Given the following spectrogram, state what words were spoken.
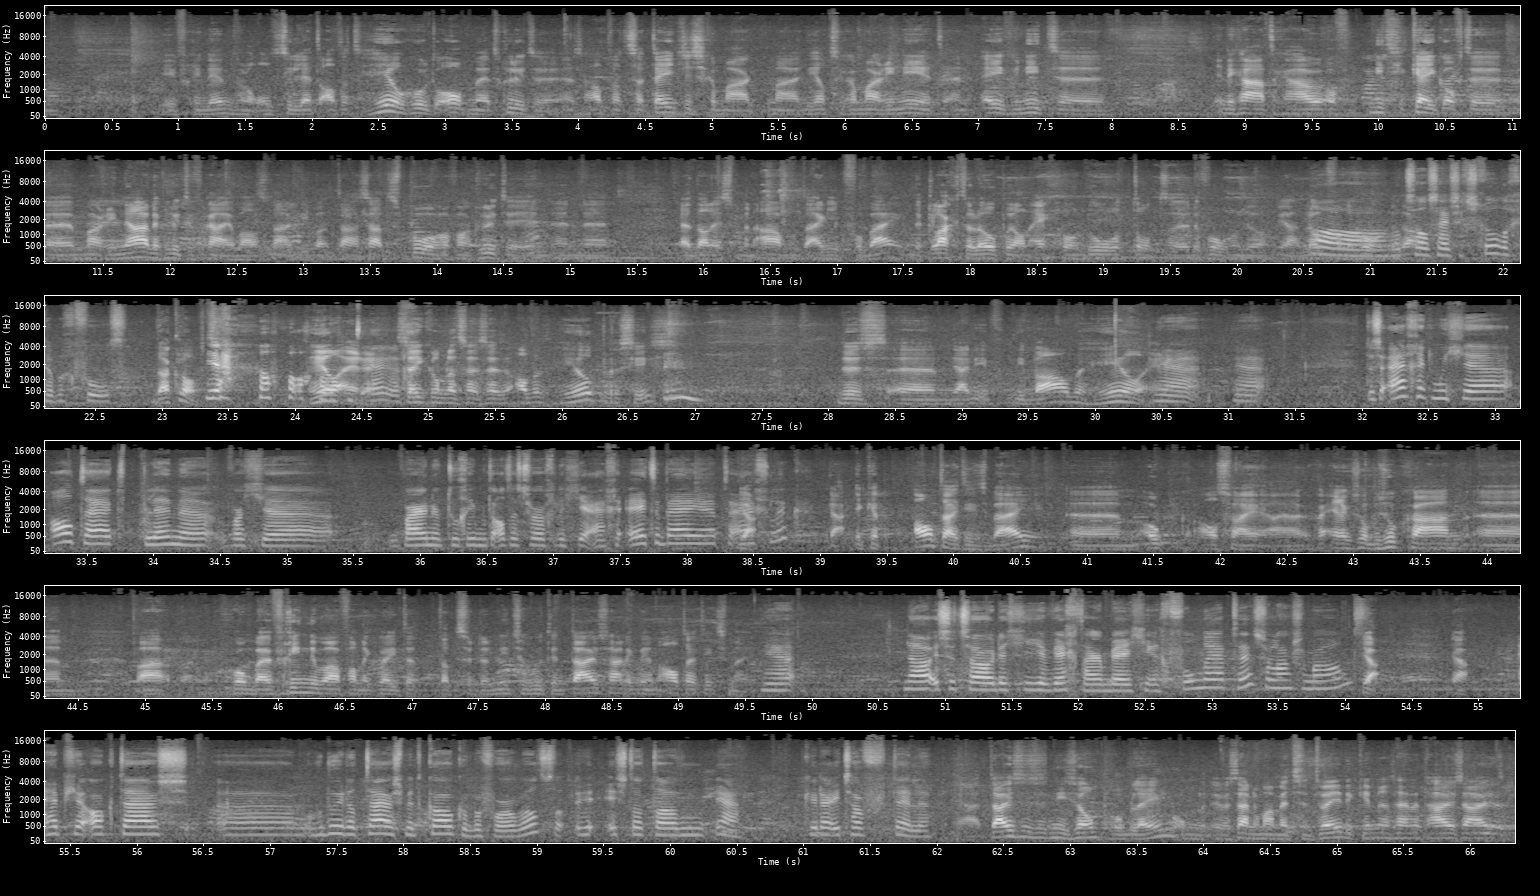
die vriendin van ons die let altijd heel goed op met gluten. En ze had wat satéetjes gemaakt, maar die had ze gemarineerd en even niet eh, in de gaten gehouden of niet gekeken of de eh, marinade glutenvrij was. Nou, die, daar zaten sporen van gluten in en ja, dan is mijn avond eigenlijk voorbij. De klachten lopen dan echt gewoon door tot de volgende, ja, loop van de Oh, volgende wat dag. zal zij zich schuldig hebben gevoeld? Dat klopt. Ja, Heel wat erg. Zeker omdat zij, zij altijd heel precies. Dus ehm, ja, die, die baalde heel erg. Ja, ja. Dus eigenlijk moet je altijd plannen wat je, waar je naartoe gaat. Je moet altijd zorgen dat je je eigen eten bij je hebt eigenlijk. Ja, ik heb altijd iets bij. Ehm, ook als wij eh, ergens op bezoek gaan. ehm, maar gewoon bij vrienden waarvan ik weet dat, dat ze er niet zo goed in thuis zijn. Ik neem altijd iets mee. Ja. Nou is het zo dat je je weg daar een beetje in gevonden hebt, hè, zo langzamerhand. Ja, ja. Heb je ook thuis, ehm, hoe doe je dat thuis met koken bijvoorbeeld? Is dat dan, ja, kun je daar iets over vertellen? Ja, thuis is het niet zo'n probleem. We zijn nog maar met z'n tweeën, de kinderen zijn het huis uit.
